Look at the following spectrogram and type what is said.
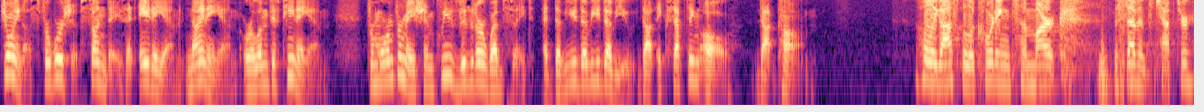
Join us for worship Sundays at 8 a.m., 9 a.m., or 11:15 a.m. For more information, please visit our website at www.acceptingall.com. The Holy Gospel according to Mark, the seventh chapter.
